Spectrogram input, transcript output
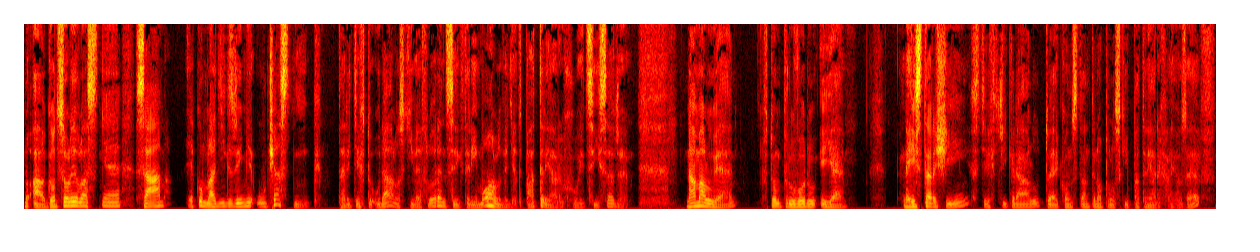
No a Gocol je vlastně sám jako mladík zřejmě účastník tady těchto událostí ve Florenci, který mohl vidět patriarchu i císaře, namaluje v tom průvodu i je. Nejstarší z těch tří králů, to je konstantinopolský patriarcha Josef.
